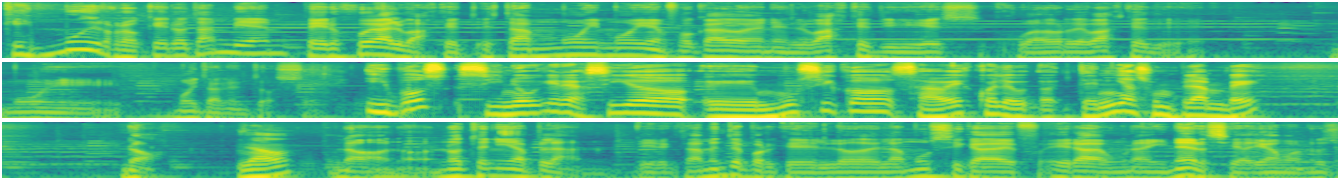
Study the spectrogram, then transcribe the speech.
que es muy rockero también, pero juega al básquet. Está muy, muy enfocado en el básquet y es jugador de básquet eh, muy, muy talentoso. ¿Y vos, si no hubieras sido eh, músico, sabés cuál? ¿Tenías un plan B? No, ¿No? no, no, no tenía plan directamente porque lo de la música era una inercia, digamos.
